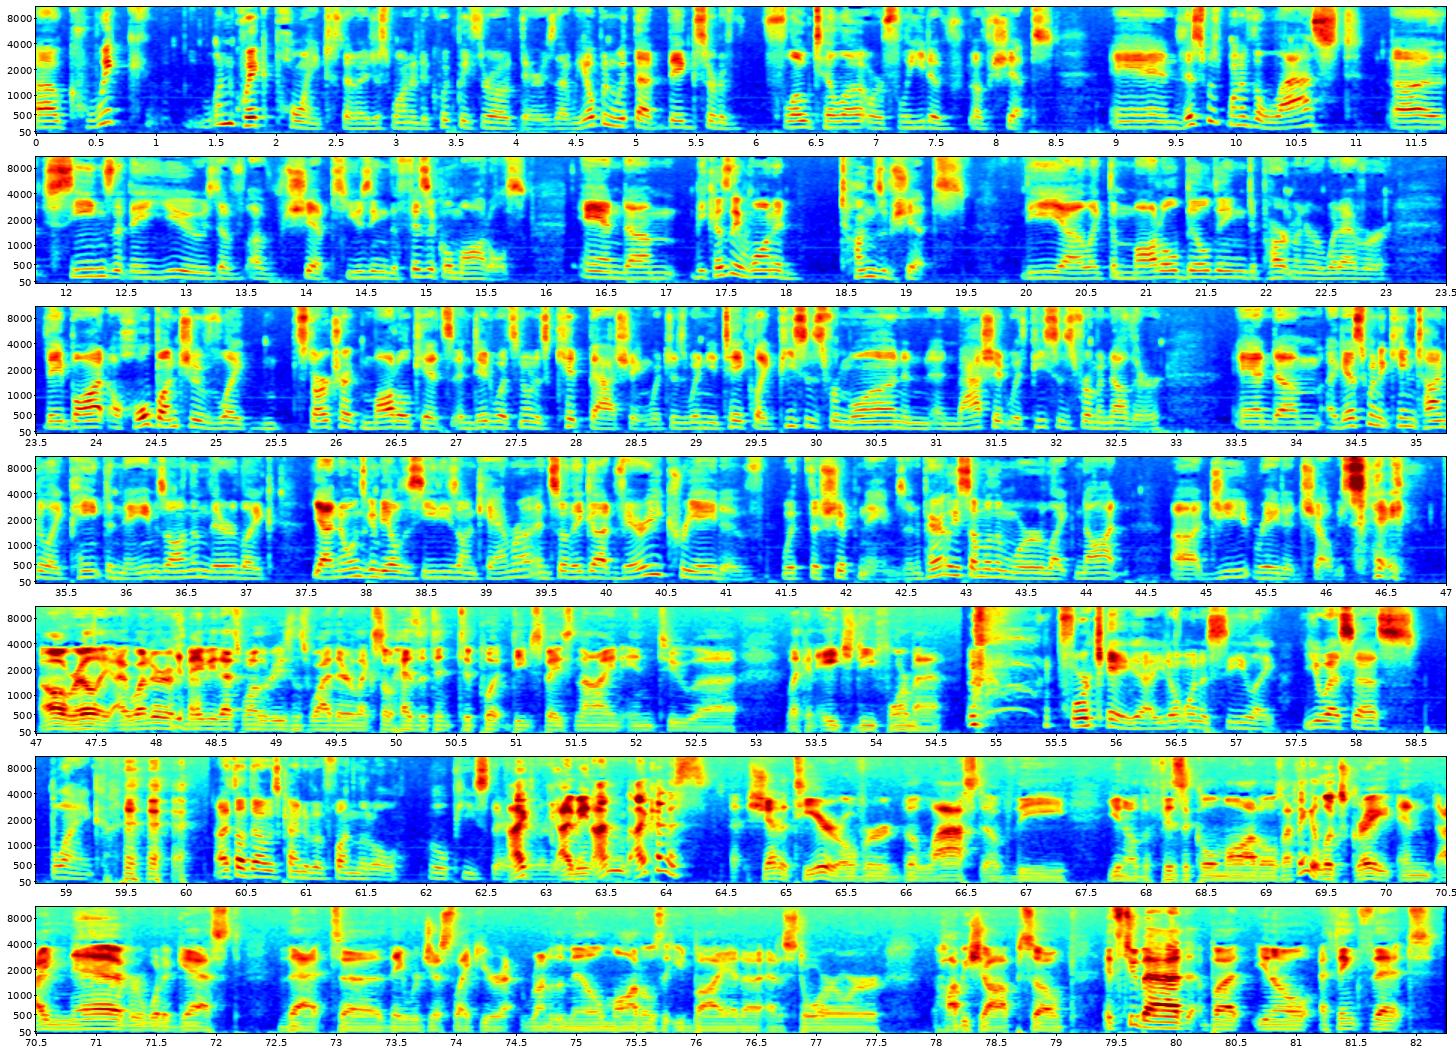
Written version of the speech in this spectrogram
Uh, quick, one quick point that I just wanted to quickly throw out there is that we open with that big sort of flotilla or fleet of, of ships, and this was one of the last uh, scenes that they used of, of ships using the physical models, and um, because they wanted tons of ships the uh, like the model building department or whatever they bought a whole bunch of like Star Trek model kits and did what's known as kit bashing, which is when you take like pieces from one and, and mash it with pieces from another. And um, I guess when it came time to like paint the names on them, they're like, yeah, no one's gonna be able to see these on camera. And so they got very creative with the ship names. And apparently some of them were like not uh, G rated, shall we say. Oh, really? I wonder if Yeah. maybe that's one of the reasons why they're like so hesitant to put Deep Space Nine into uh, like an HD format. 4K, yeah, you don't want to see like USS blank. I thought that was kind of a fun little little piece there. I that I mean I'm I kind of shed a tear over the last of the you know the physical models. I think it looks great, and I never would have guessed that uh, they were just like your run of the mill models that you'd buy at a at a store or hobby shop. So it's too bad, but you know I think that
